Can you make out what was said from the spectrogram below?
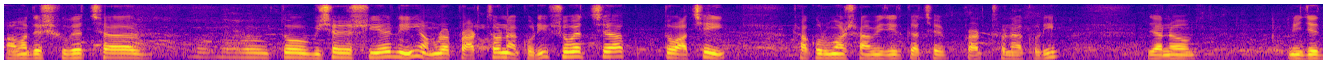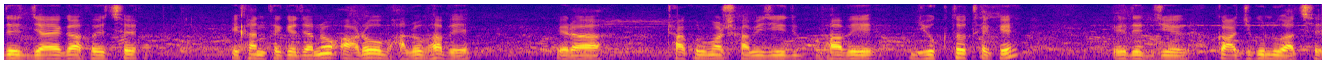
আমাদের শুভেচ্ছার উম, তো বিশেষ ইয়ে নেই আমরা প্রার্থনা করি। শুভেচ্ছা তো আছেই ঠাকুরমা স্বামীজির কাছে প্রার্থনা করি যেন নিজেদের জায়গা হয়েছে এখান থেকে যেন আরও ভালোভাবে এরা ঠাকুরমা স্বামীজির ভাবে যুক্ত থেকে এদের যে কাজগুলো আছে,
